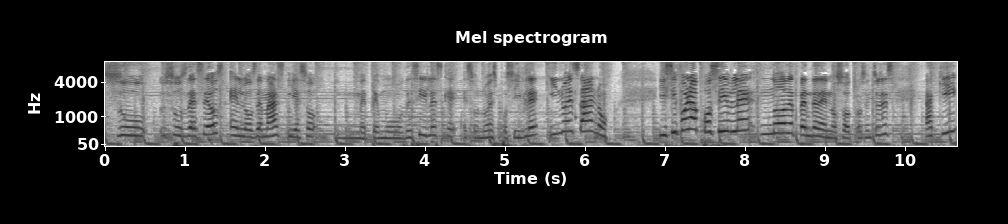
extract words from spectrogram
su- sus deseos en los demás y eso me temo decirles que eso no es posible y no es sano. Y si fuera posible, no depende de nosotros. Entonces, aquí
